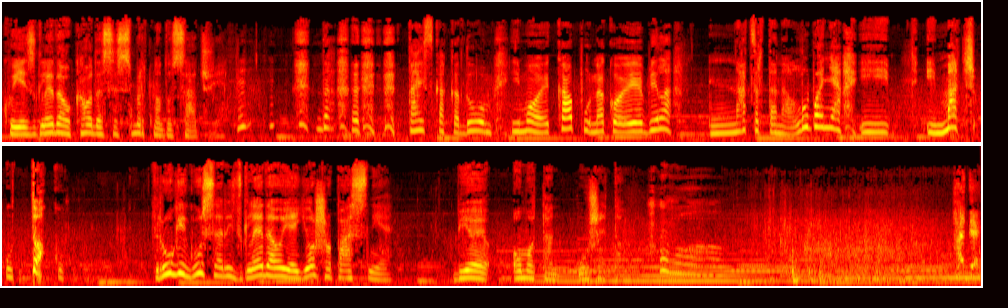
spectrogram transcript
koji je izgledao kao da se smrtno dosađuje. da, taj s kakadum imao je kapu na kojoj je bila nacrtana lubanja i, i mač u toku. Drugi gusar izgledao je još opasnije. Bio je omotan užetom. Hajde,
